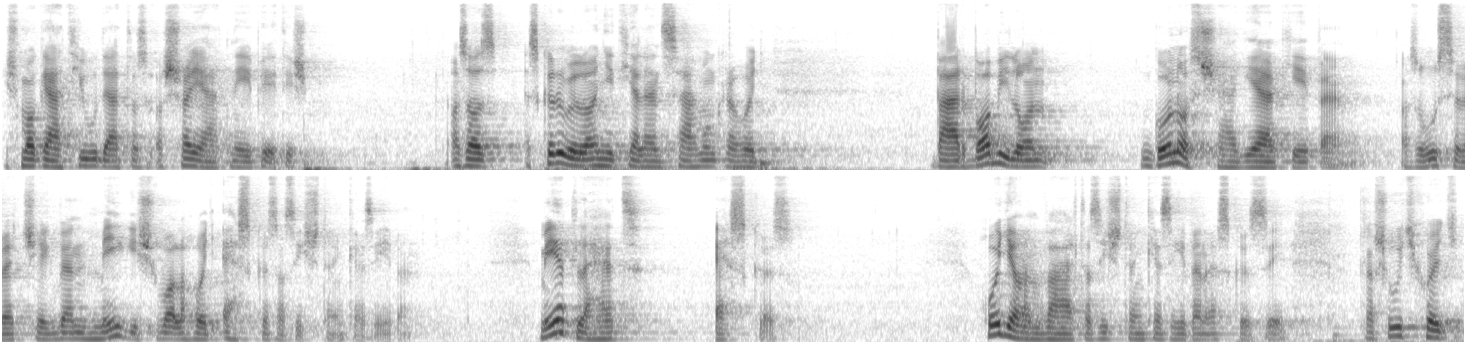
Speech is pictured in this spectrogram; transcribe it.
és magát Júdát, a, a saját népét is. Azaz, ez körülbelül annyit jelent számunkra, hogy bár Babilon gonoszság jelképe az Ószövetségben, mégis valahogy eszköz az Isten kezében. Miért lehet eszköz? Hogyan vált az Isten kezében eszközzé? Nos úgy, hogy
